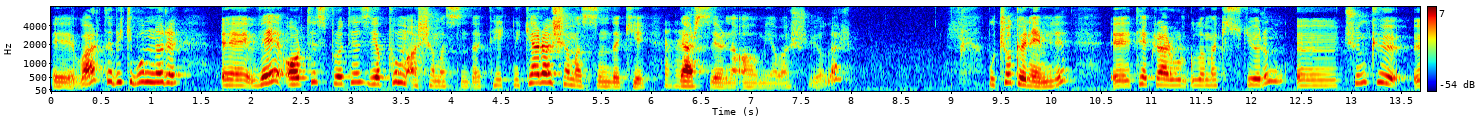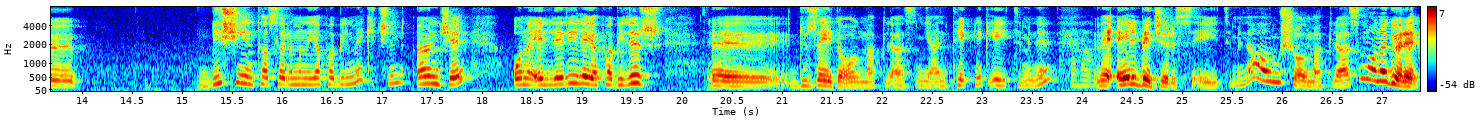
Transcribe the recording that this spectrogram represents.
e, var. Tabii ki bunları e, ve ortez protez yapım aşamasında, tekniker aşamasındaki derslerini almaya başlıyorlar. Bu çok önemli. E, tekrar vurgulamak istiyorum. E, çünkü e, bir şeyin tasarımını yapabilmek için önce onu elleriyle yapabilir e, düzeyde olmak lazım. Yani teknik eğitimini ve el becerisi eğitimini almış olmak lazım. Ona göre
